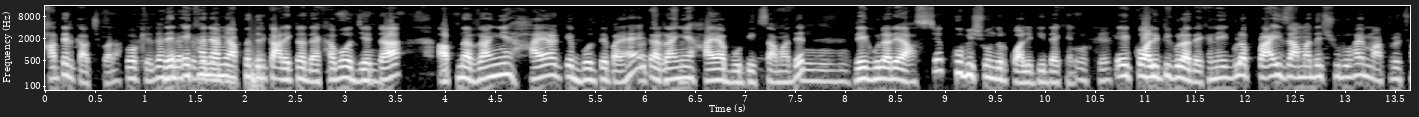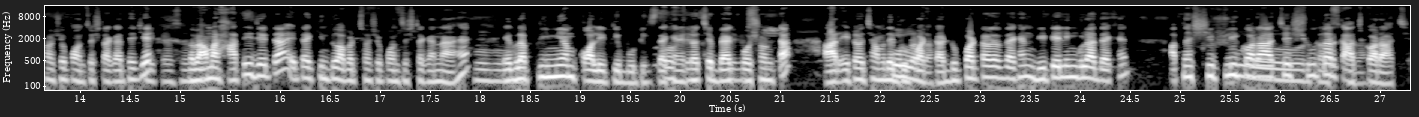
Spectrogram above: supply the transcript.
হাতের কাজ করা। দেন এখানে আমি আপনাদেরকে আরেকটা দেখাবো যেটা আপনার রাঙে হায়াকে বলতে পারে হ্যাঁ? এটা আচ্ছা, রাঙে হায়া বুটিক্স আমাদের রেগুলারে আসছে খুবই সুন্দর কোয়ালিটি দেখেন। এই কোয়ালিটি গুলা দেখেন এগুলো প্রাইস আমাদের শুরু হয় মাত্র ছয়শো পঞ্চাশ টাকা থেকে। তবে আমার হাতে যেটা এটা কিন্তু আবার ছয়শো পঞ্চাশ টাকা না হ্যাঁ? এগুলা প্রিমিয়াম কোয়ালিটি বুটিক্স দেখেন এটা হচ্ছে ব্যাক। পোর্শনটা আর এটা হচ্ছে আমাদের। দুপাট্টা। দুপাট্টাটা দেখেন ডিটেলিংগুলা দেখেন আপনার শিপলি করা আছে সুতার কাজ করা। আছে।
